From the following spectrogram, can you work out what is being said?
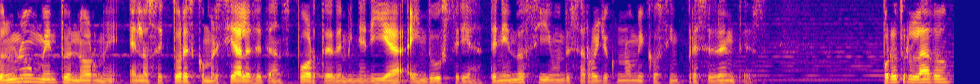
Con un aumento enorme en los sectores comerciales de transporte, de minería e industria, teniendo así un desarrollo económico sin precedentes. Por otro lado,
